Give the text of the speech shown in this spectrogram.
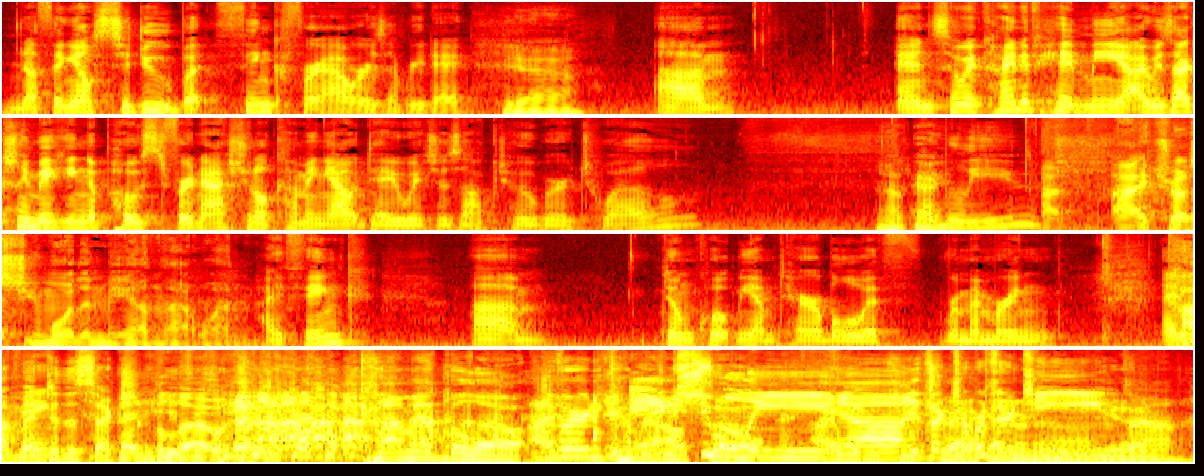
nothing else to do but think for hours every day. Yeah. Um, and so it kind of hit me. I was actually making a post for National Coming Out Day, which is October 12th, Okay. I believe. I, I trust you more than me on that one. I think. Um, don't quote me. I'm terrible with remembering. Anything, Comment in the section but- below. Comment below. I've already come out. so Actually, I uh, it's October track. October 13th. Yeah.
